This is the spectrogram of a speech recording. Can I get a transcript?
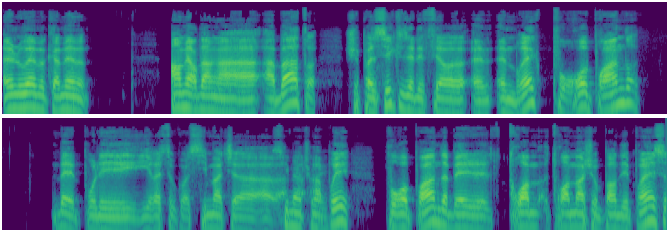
un l'OM quand même emmerdant à, à battre, je pensais qu'ils allaient faire euh, un, un break pour reprendre. Ben, pour les, il reste quoi, six matchs, à- à- Six matchs, ouais. après, pour reprendre ben, trois, trois matchs au Parc des Princes.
